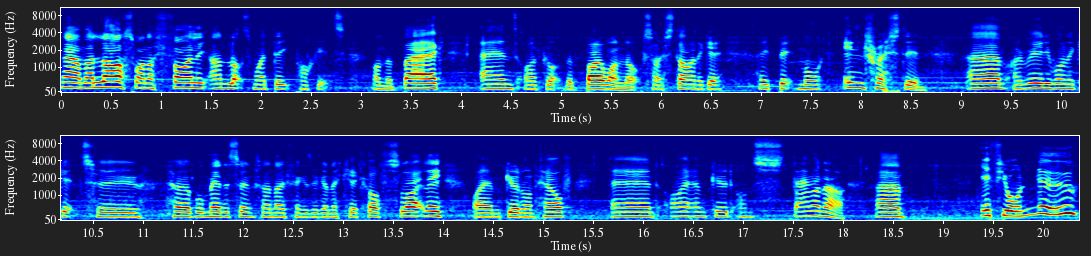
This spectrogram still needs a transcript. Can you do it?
Now my last one, I finally unlocked my deep pockets on the bag and I've got the bow unlocked, so it's starting to get a bit more interesting. Um, I really want to get to herbal medicine because I know things are going to kick off slightly. I am good on health and I am good on stamina. Um, if you're new,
